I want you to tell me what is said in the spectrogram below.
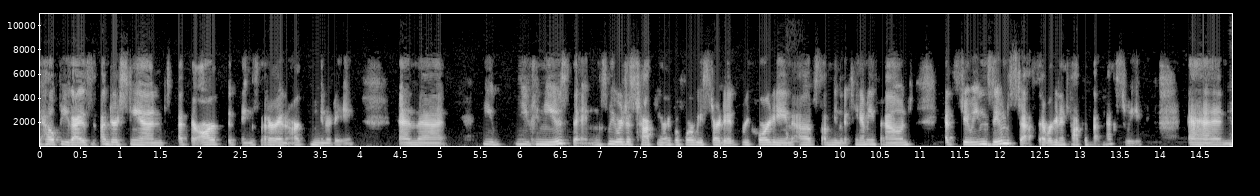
help you guys understand that there are good things that are in our community and that you you can use things. We were just talking right before we started recording of something that Tammy found that's doing Zoom stuff that we're going to talk about next week. And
